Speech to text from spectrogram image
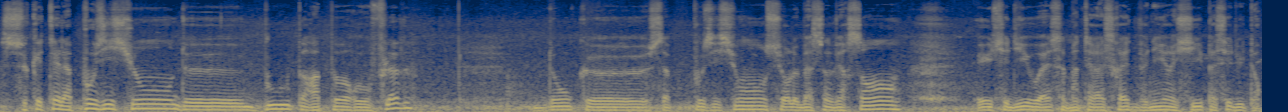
ce qu'était la position de bout par rapport au fleuve. Donc sa position sur le bassin versant, et il s'est dit ouais ça m'intéresserait de venir ici passer du temps.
